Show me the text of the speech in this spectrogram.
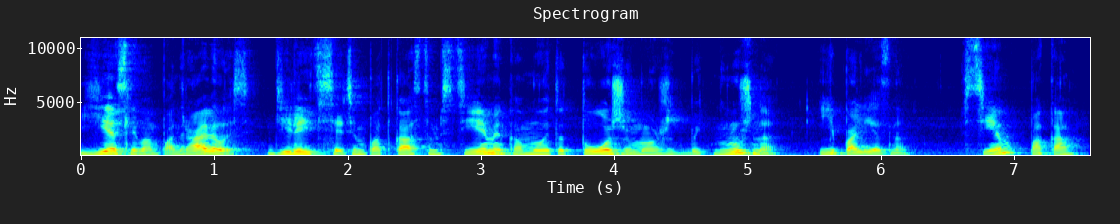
Если вам понравилось, делитесь этим подкастом с теми, кому это тоже может быть нужно и полезно. Всем пока!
